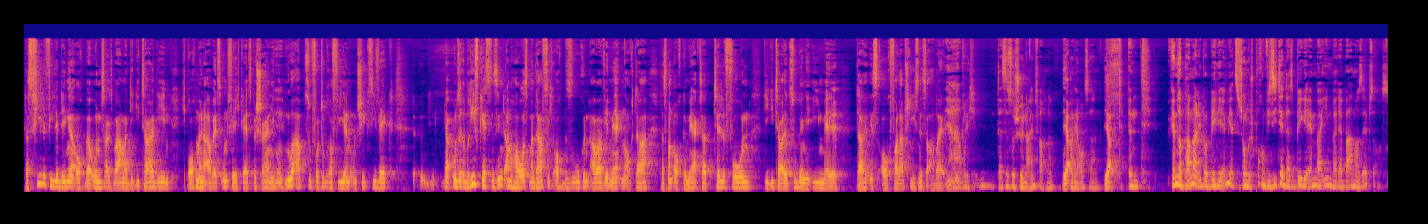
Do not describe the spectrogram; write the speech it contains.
dass viele, viele Dinge auch bei uns als Barmer digital gehen. Ich brauche meine Arbeitsunfähigkeitsbescheinigung mhm. nur abzufotografieren und schicke sie weg ja, unsere Briefkästen sind am Haus, man darf sich auch besuchen, aber wir merken auch da, dass man auch gemerkt hat, Telefon, digitale Zugänge, E-Mail, da ist auch fallabschließendes Arbeiten ja, möglich. Das ist so schön einfach, ne? Muss ja. man ja auch sagen. Ja. Ähm, wir haben so ein paar Mal über BGM jetzt schon gesprochen. Wie sieht denn das BGM bei Ihnen bei der Barmer selbst aus?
